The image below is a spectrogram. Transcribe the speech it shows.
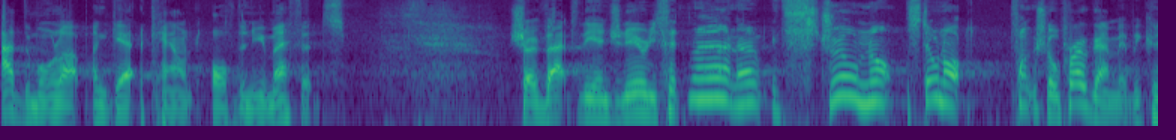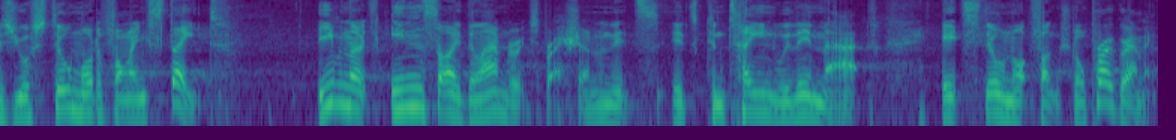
add them all up, and get a count of the new methods. Showed that to the engineer, and he said, no, no, it's still not, still not functional programming because you're still modifying state even though it's inside the Lambda expression and it's, it's contained within that, it's still not functional programming.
